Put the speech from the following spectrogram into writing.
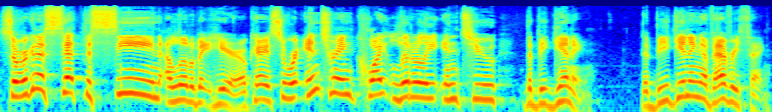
So we're going to set the scene a little bit here, okay? So we're entering quite literally into the beginning, the beginning of everything.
